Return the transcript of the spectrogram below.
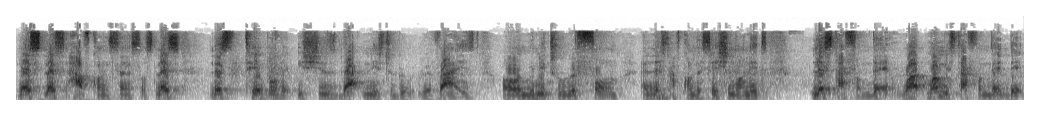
Let's, let's have consensus. Let's, let's table the issues that needs to be revised or we need to reform and let's have conversation on it. Let's start from there. When we start from there, the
